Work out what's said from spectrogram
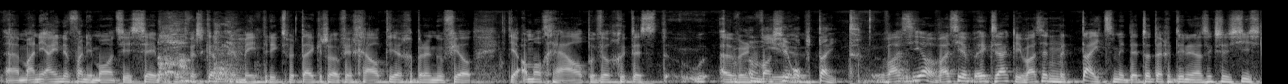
Um, aan die einde van die maand jy sê met verskillende metrics partykeer sou of jy geld teë gebring hoeveel het jy almal gehelp hoeveel goed is over was jy op tyd was ja was jy exactly was dit mm. betyds met dit wat hy gedoen het as ek so sies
